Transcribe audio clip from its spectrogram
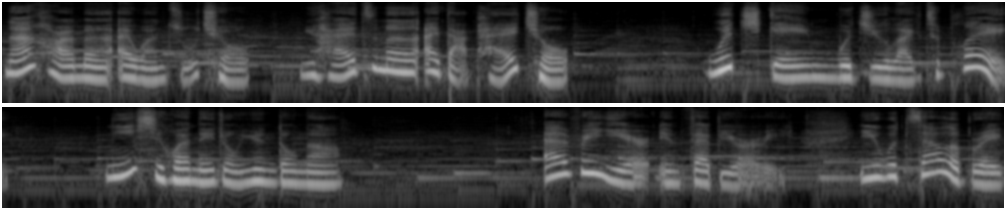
男孩们爱玩足球，女孩子们爱打排球。Which game would you like to play? 你喜欢哪种运动呢？Every year in February, you would celebrate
